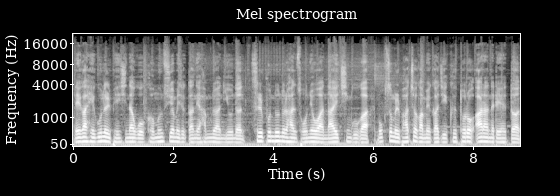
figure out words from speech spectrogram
내가 해군을 배신하고 검은 수염 해적단에 합류한 이유는 슬픈 눈을 한 소녀와 나의 친구가 목숨을 바쳐가면까지 그토록 알아내려 했던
